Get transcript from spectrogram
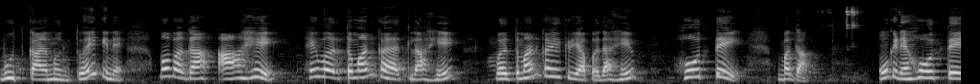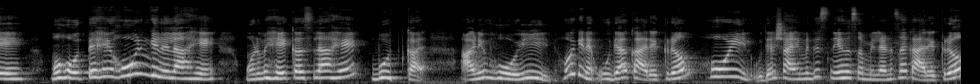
भूतकाळ म्हणतो आहे की नाही? मग बघा आहे हे वर्तमान काळातलं आहे वर्तमान काळी क्रियापद आहे होते. बघा हो ओके नाही? होते. मग होते हे होऊन गेलेलं आहे. म्हणून हे कसलं आहे? भूतकाळ. आणि होईल. हो की नाही? उद्या कार्यक्रम होईल. उद्या शाळेमध्ये स्नेहसंमेलनाचा कार्यक्रम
